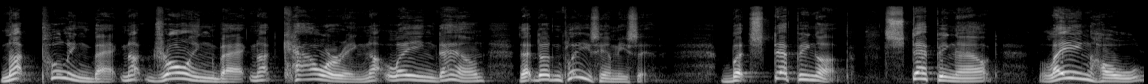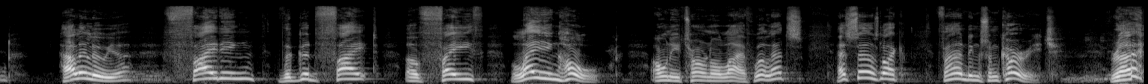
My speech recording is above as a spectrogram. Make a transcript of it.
Not pulling back, not drawing back, not cowering, not laying down. That doesn't please Him, He said. But stepping up, stepping out, laying hold, hallelujah, fighting the good fight of faith, laying hold on eternal life. Well, that's, that sounds like finding some courage, right?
